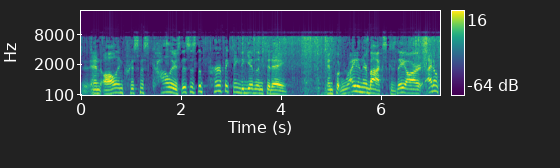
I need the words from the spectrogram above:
and all in Christmas colors. This is the perfect thing to give them today, and put right in their box because they are. I don't.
